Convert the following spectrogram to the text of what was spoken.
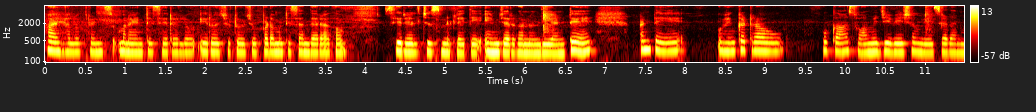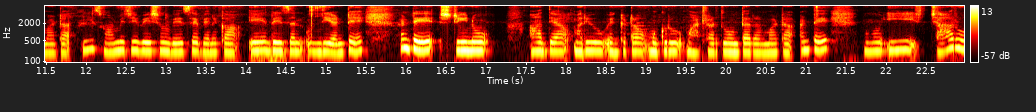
హాయ్ హలో ఫ్రెండ్స్. మన ఇంటి సీరియల్లో ఈరోజు రోజు పడమటి సంధ్యారాగం సీరియల్ చూసినట్లయితే ఏం జరగనుంది అంటే అంటే వెంకట్రావు ఒక స్వామీజీ వేషం వేశాడనమాట. ఈ స్వామీజీ వేషం వేసే వెనుక ఏ రీజన్ ఉంది అంటే అంటే శ్రీను ఆద్య మరియు వెంకట్రావు ముగ్గురు మాట్లాడుతూ ఉంటారనమాట. అంటే ఈ చారు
